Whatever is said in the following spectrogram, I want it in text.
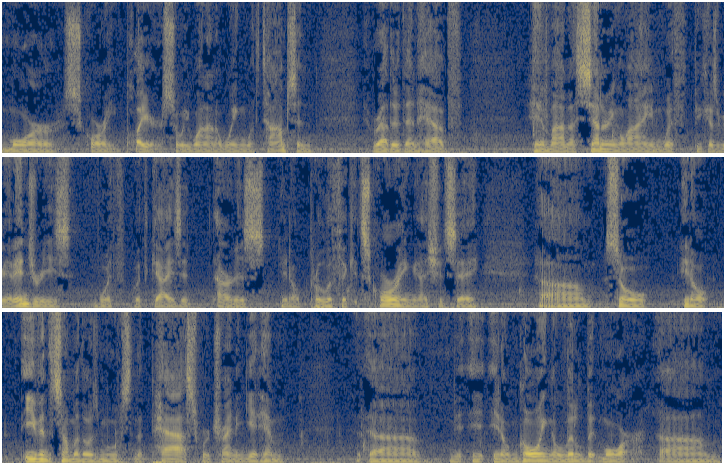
more scoring players. So we went on a wing with Thompson rather than have him on a centering line with because we had injuries with with guys that aren't as you know prolific at scoring, I should say. Um, so you know even some of those moves in the past, we're trying to get him, uh, you know, going a little bit more. Um,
